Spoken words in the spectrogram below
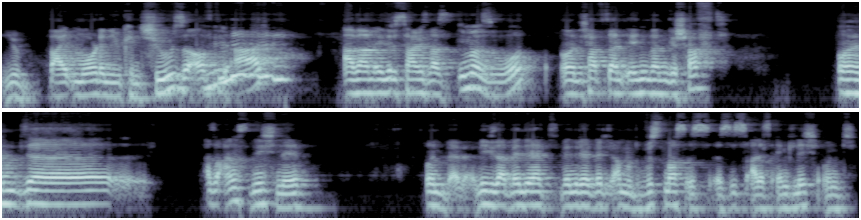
you bite more than you can chew, so auf die Art. Aber am Ende des Tages war es immer so. Und ich habe es dann irgendwann geschafft. Und äh, also Angst nicht, ne. Und äh, wie gesagt, wenn du halt, wenn du dir halt wirklich einmal bewusst machst, es, es ist alles endlich. Und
